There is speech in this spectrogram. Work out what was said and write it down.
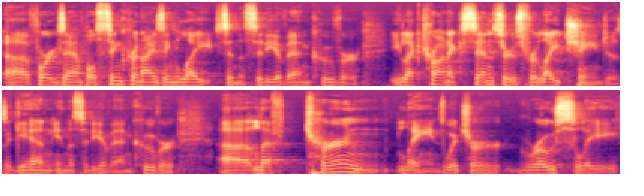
uh, for example, synchronizing lights in the city of Vancouver, electronic sensors for light changes, again in the city of Vancouver, uh, left turn lanes, which are grossly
